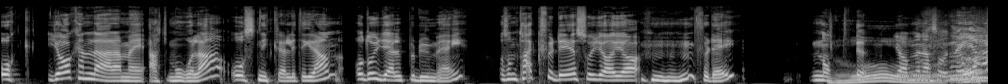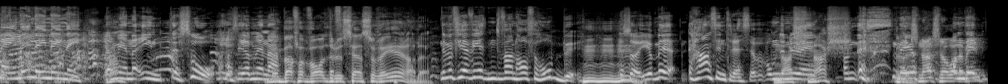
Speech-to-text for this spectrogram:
och jag kan lära mig att måla och snickra lite grann och då hjälper du mig. Och som tack för det så gör jag för dig. Något. Oh. Ja, men alltså, nej, nej, nej, nej, nej, nej. Jag menar inte så. Alltså, jag menar, Men varför valde du censurera det? Nej, men för jag vet inte vad han har för hobby. Alltså, jag menar, hans intresse. Om det nu är, Nasch, om, nej, Nasch, nasch, om, det, mean.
